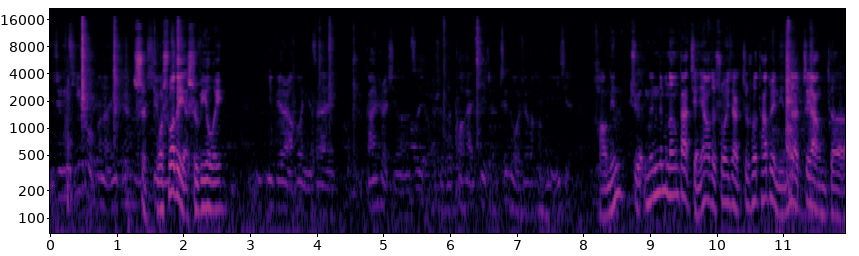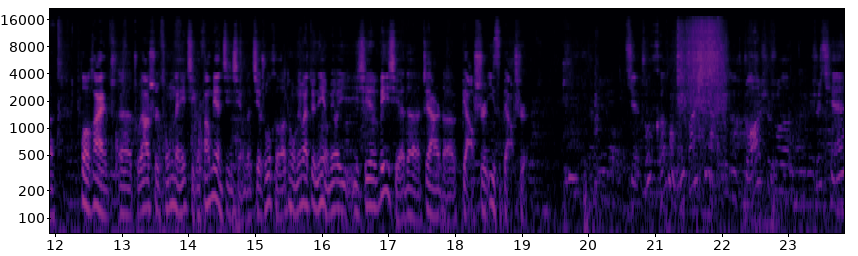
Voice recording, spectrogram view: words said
你这个机构不能一边是我说的也是 VOA。一边，然后你在干涉新闻自由，是在迫害记者？这个我觉得很不理解。好，您觉您能不能大简要的说一下，就是说他对您的这样的迫害，呃，主要是从哪几个方面进行的？解除合同，另外对您有没有一一些威胁的这样的表示意思表示？解除合同没关系啊，这个主要是说之前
